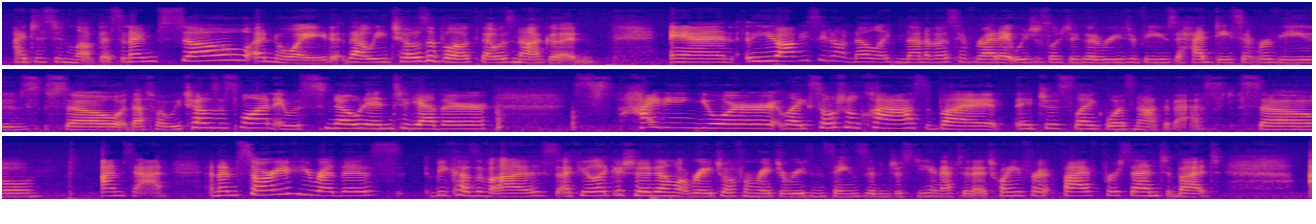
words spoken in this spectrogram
I just didn't love this. And I'm so annoyed that we chose a book that was not good. And you obviously don't know, like none of us have read it. We just looked at Goodreads reviews. It had decent reviews. So that's why we chose this one. It was snowed in together, hiding your like social class, but it just like was not the best. So I'm sad. And I'm sorry if you read this because of us. I feel like I should have done what Rachel from Rachel Reads and Sings and just DNF'd it at 25%, but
